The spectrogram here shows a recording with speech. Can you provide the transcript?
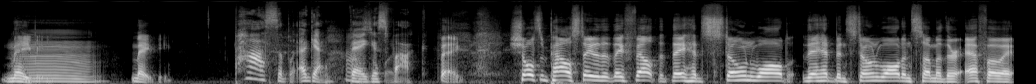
Maybe. Hmm. Maybe. Possibly. Again, vague as fuck. Vague. Schulze and Powell stated that they felt that they had stonewalled, they had been stonewalled in some of their FOA,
